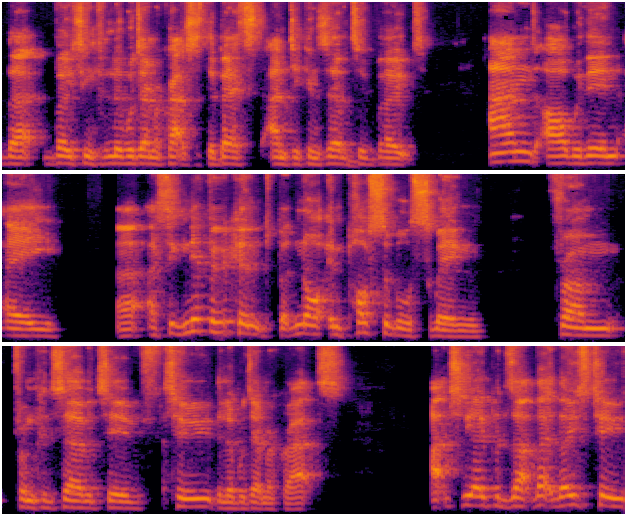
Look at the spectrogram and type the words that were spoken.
that voting for Liberal Democrats is the best anti-conservative vote, and are within a uh, a significant but not impossible swing from from conservative to the liberal democrats actually opens up that, those two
